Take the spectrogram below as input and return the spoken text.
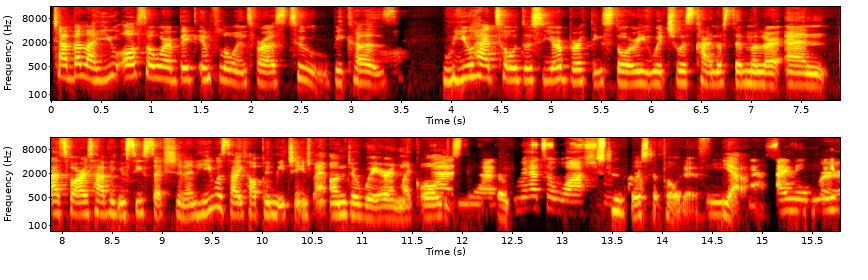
Tabella, you also were a big influence for us too, because you had told us your birthing story, which was kind of similar. And as far as having a C section, and he was like helping me change my underwear and like all Yes, these yes. We had to wash me. super supportive. Yeah. I mean, we had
